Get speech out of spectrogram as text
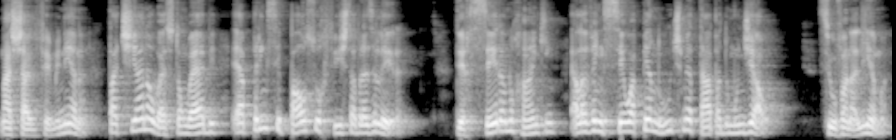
Na chave feminina, Tatiana Weston Webb é a principal surfista brasileira. Terceira no ranking, ela venceu a penúltima etapa do Mundial. Silvana Lima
